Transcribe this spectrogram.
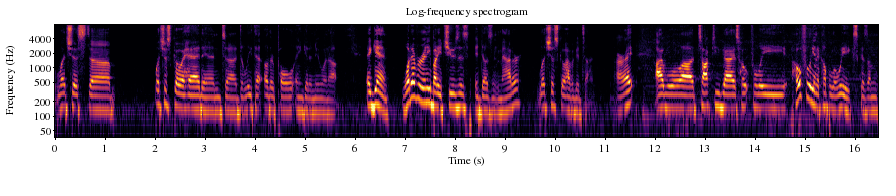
let's just uh, let's just go ahead and uh, delete that other poll and get a new one up. Again, whatever anybody chooses, it doesn't matter. Let's just go have a good time. All right. I will uh, talk to you guys hopefully, hopefully in a couple of weeks because I'm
